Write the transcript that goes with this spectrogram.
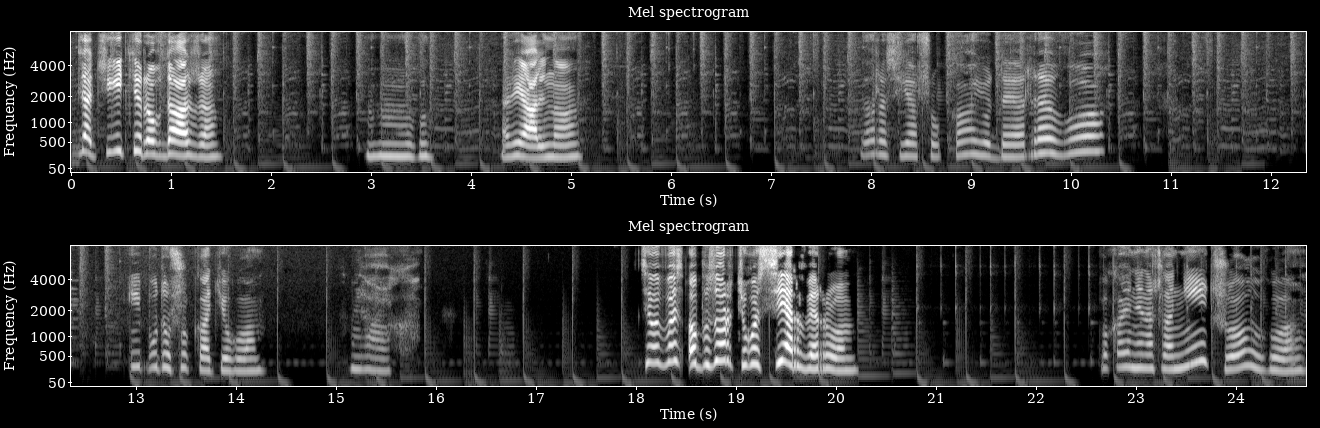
для читерів даже. М, Реально. Зараз я шукаю дерево. І буду шукати його. Ах. Це весь обзор цього серверу. Поки я не знайшла нічого.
